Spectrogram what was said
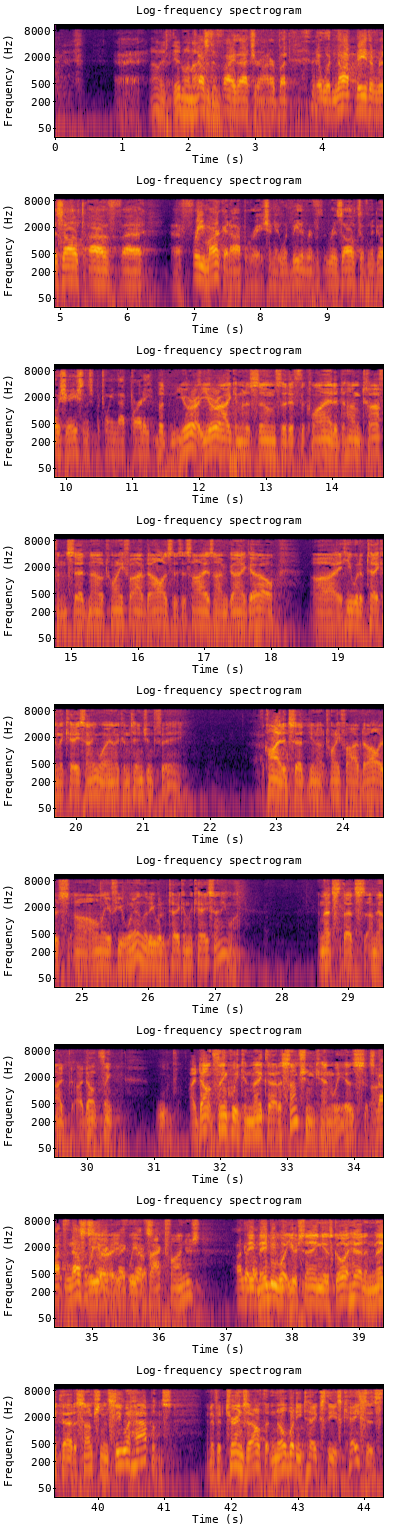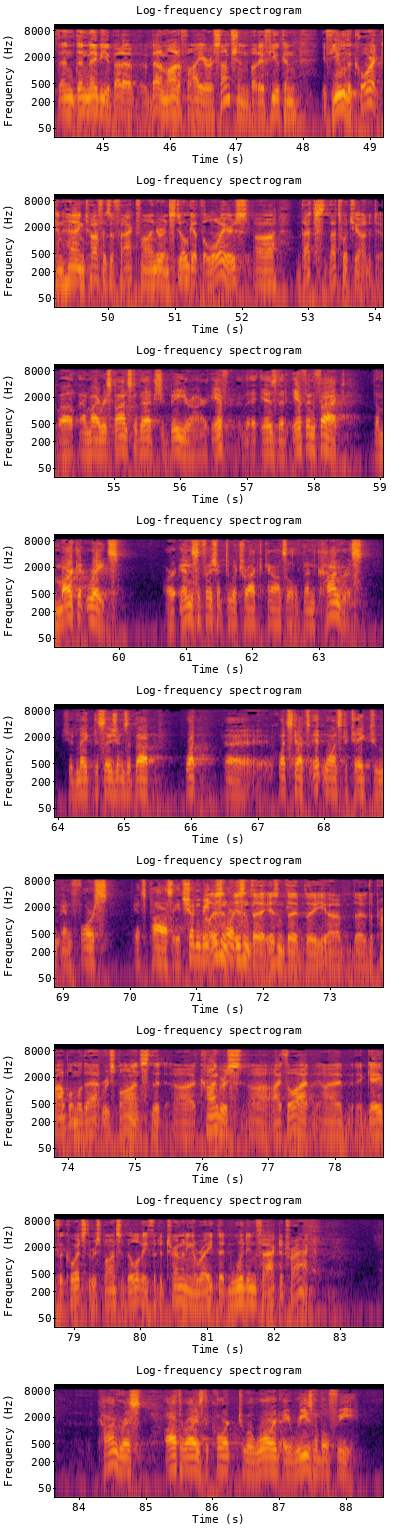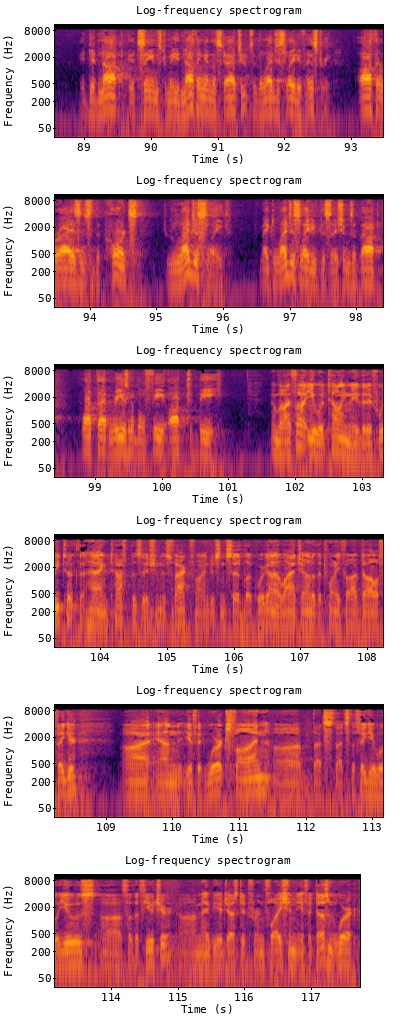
uh, well, it did when justify that, Your Honor, but it would not be the result of uh, a free market operation. It would be the re- result of negotiations between that party. But your your argument assumes that if the client had hung tough and said no, twenty five dollars is as high as I'm going to go, uh, he would have taken the case anyway in a contingent fee the client had said, you know, $25 uh, only if you win, that he would have taken the case anyway. And that's, that's, I mean, I, I don't think, I don't think we can make that assumption, can we? As it's uh, not necessary we are, to make we are fact finders. Maybe what you're saying is go ahead and make that assumption and see what happens. And if it turns out that nobody takes these cases, then, then maybe you better, better modify your assumption. But if you can if you, the court, can hang tough as a fact finder and still get the lawyers, uh, that's that's what you ought to do. Well, and my response to that should be, Your Honor, if is that if in fact the market rates are insufficient to attract counsel, then Congress should make decisions about what uh, what steps it wants to take to enforce its policy. It shouldn't be. Well, isn't, isn't the isn't the the, uh, the, the problem with that response that uh, Congress, uh, I thought, uh, gave the courts the responsibility for determining a rate that would in fact attract. Congress authorized the court to award a reasonable fee. It did not, it seems to me, nothing in the statutes or the legislative history authorizes the courts to legislate, make legislative decisions about what that reasonable fee ought to be. No, but I thought you were telling me that if we took the hang tough position as fact finders and said, look, we're going to latch onto the $25 figure, uh, and if it works fine, uh, that's, that's the figure we'll use uh, for the future, uh, maybe adjusted for inflation. If it doesn't work,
